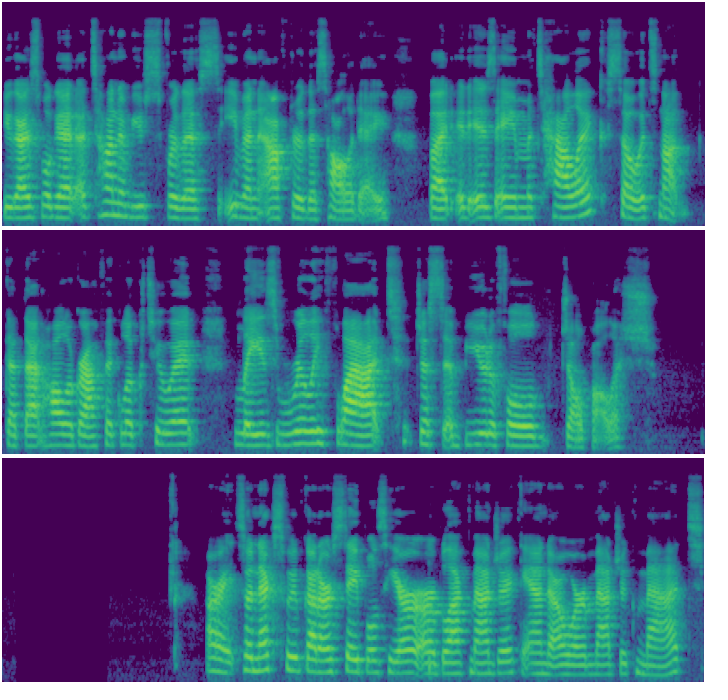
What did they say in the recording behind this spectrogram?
You guys will get a ton of use for this even after this holiday. But it is a metallic, so it's not got that holographic look to it. Lays really flat, just a beautiful gel polish. All right, so next we've got our staples here, our Black Magic and our Magic Matte.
